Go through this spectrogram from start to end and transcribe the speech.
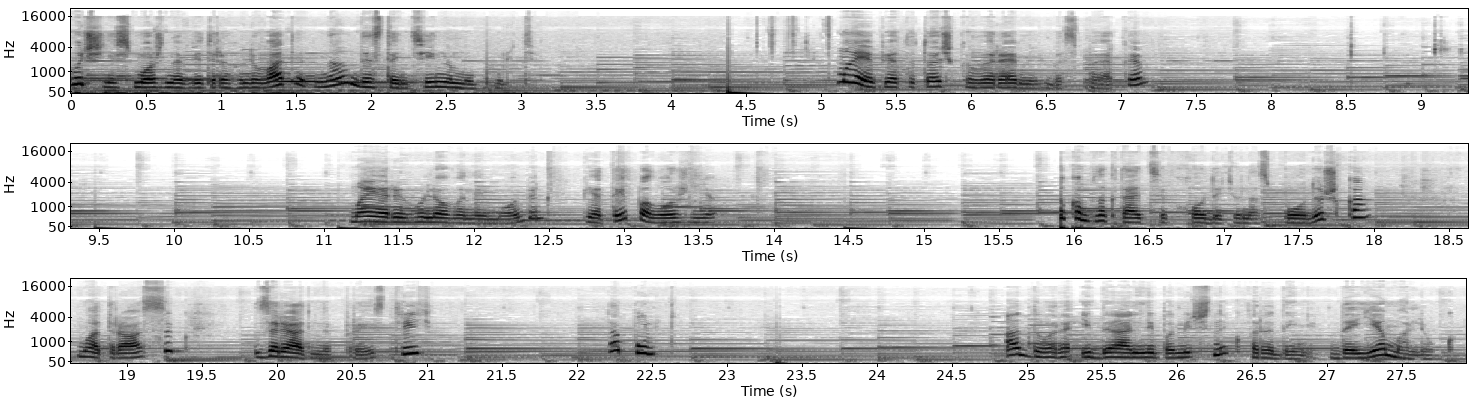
Гучність можна відрегулювати на дистанційному пульті. Має п'ятиточковий ремінь безпеки. Має регульований мобіль в п'яти положеннях. До комплектації входить у нас подушка, матрасик, зарядний пристрій та пульт. Адора ідеальний помічник в де є малюк.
